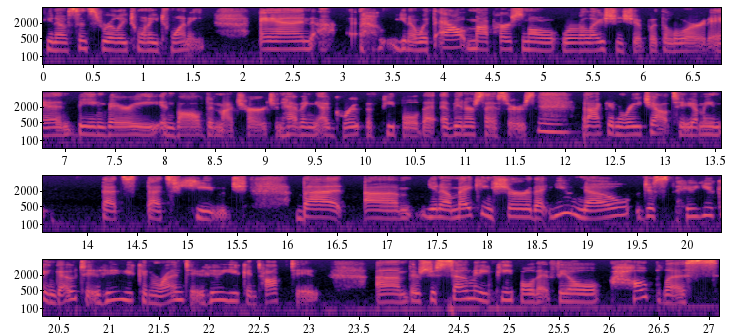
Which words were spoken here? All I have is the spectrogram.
you know, since really 2020. And, you know, without my personal relationship with the Lord and being very involved in my church and having a group of people that, of intercessors that I can reach out to, I mean, that's that's huge. But um, you know making sure that you know just who you can go to who you can run to who you can talk to. Um, there's just so many people that feel hopeless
